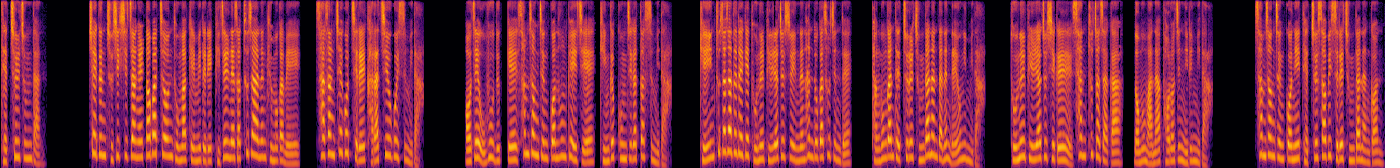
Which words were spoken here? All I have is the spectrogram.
대출 중단. 최근 주식시장을 떠받쳐온 동학개미들이 빚을 내서 투자하는 규모가 매일 사상 최고치를 갈아치우고 있습니다. 어제 오후 늦게 삼성증권 홈페이지에 긴급 공지가 떴습니다. 개인 투자자들에게 돈을 빌려줄 수 있는 한도가 소진돼 당분간 대출을 중단한다는 내용입니다. 돈을 빌려 주식을 산 투자자가 너무 많아 벌어진 일입니다. 삼성증권이 대출 서비스를 중단한 건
